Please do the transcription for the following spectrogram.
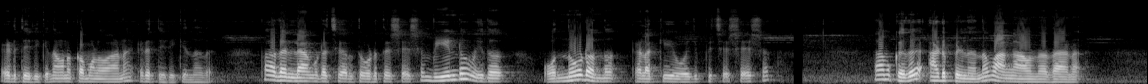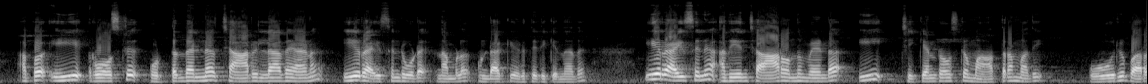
എടുത്തിരിക്കുന്നത് ഉണക്കമുളകാണ് എടുത്തിരിക്കുന്നത്. അപ്പോൾ അതെല്ലാം കൂടെ ചേർത്ത് കൊടുത്ത ശേഷം വീണ്ടും ഇത് ഒന്നോടൊന്ന് ഇളക്കി യോജിപ്പിച്ച ശേഷം നമുക്കിത് അടുപ്പിൽ നിന്ന് വാങ്ങാവുന്നതാണ്. അപ്പോൾ ഈ റോസ്റ്റ് ഒട്ടും തന്നെ ചാറില്ലാതെയാണ് ഈ റൈസിന്റെ കൂടെ നമ്മൾ ഉണ്ടാക്കിയെടുത്തിരിക്കുന്നത്. ഈ റൈസിന് അധികം ചാറൊന്നും വേണ്ട. ഈ ചിക്കൻ റോസ്റ്റ് മാത്രം മതി. ഒരു പറ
